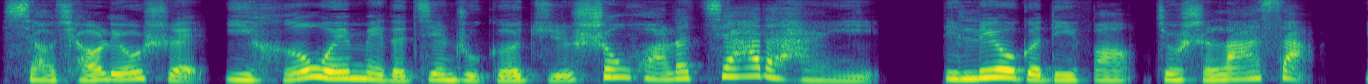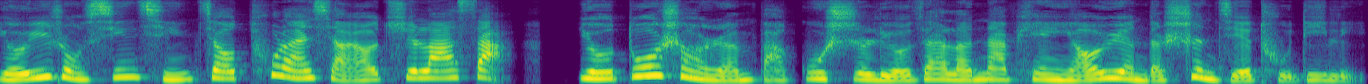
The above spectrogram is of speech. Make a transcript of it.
小桥流水，以和为美的建筑格局，升华了家的含义。第六个地方就是拉萨，有一种心情叫突然想要去拉萨。有多少人把故事留在了那片遥远的圣洁土地里？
